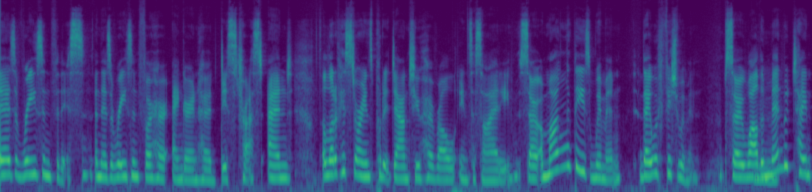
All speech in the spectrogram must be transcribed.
there's a reason for this, and there's a reason for her anger and her distrust. And a lot of historians put it down to her role in society. So, among these women, they were fisherwomen. So, while the hmm. men would ten-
